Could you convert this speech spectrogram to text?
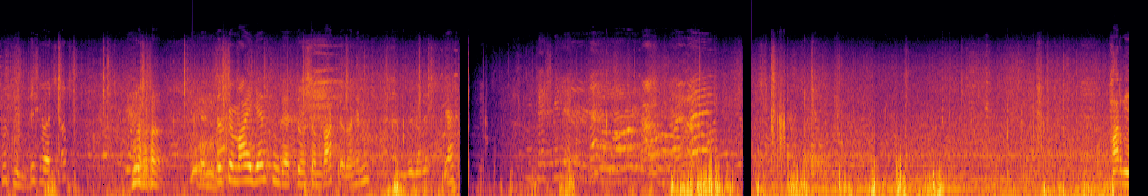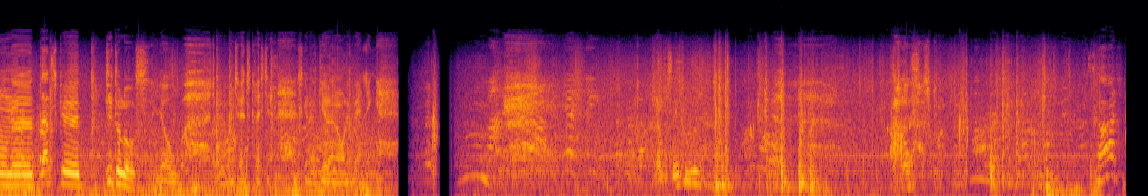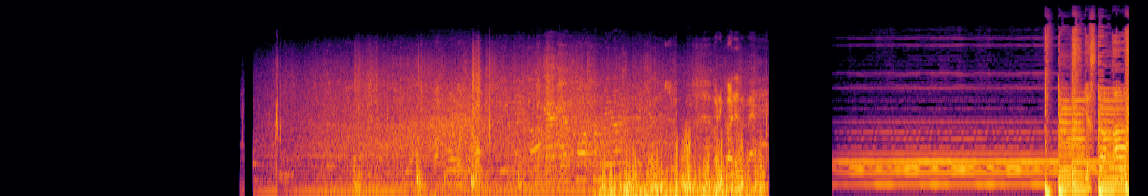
bygningen. Det skal være et slot. Så skal mig Jensen der stå som vagter derhenne. Ja. Har du nogle øh, danske didolos? Jo, det er undtagens Christian. Jeg skal nok give dig en ordentlig behandling. Lad mig se på det. Cut! But he got in the back. You start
